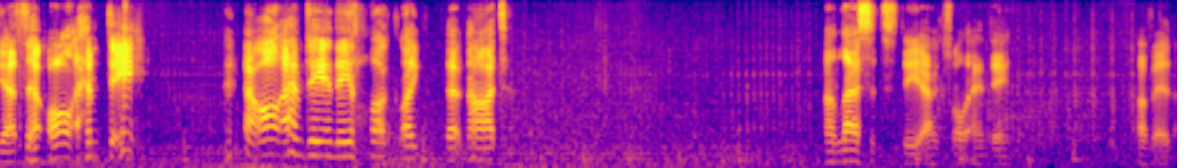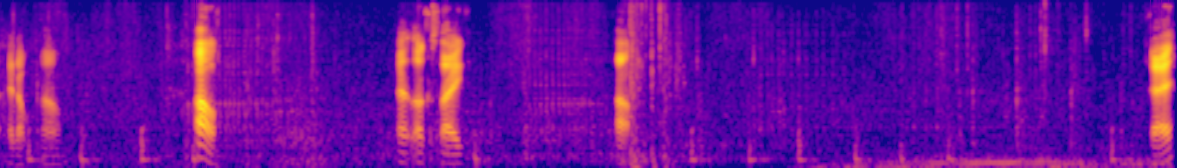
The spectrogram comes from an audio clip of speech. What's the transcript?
Yeah, they're all empty. They're all empty and they look like they're not. Unless it's the actual ending of it, I don't know. Oh. It looks like... Oh. Okay.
